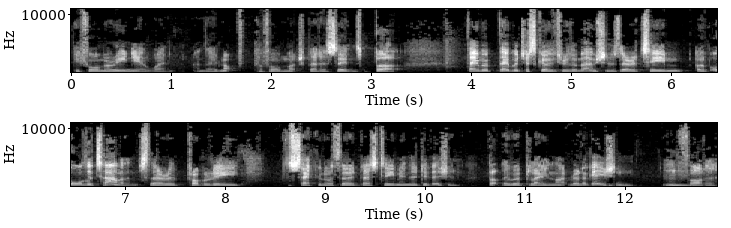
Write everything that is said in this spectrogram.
before Mourinho went, and they've not performed much better since. But they were they were just going through the motions. They're a team of all the talents. They're probably the second or third best team in the division, but they were playing like relegation fodder.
